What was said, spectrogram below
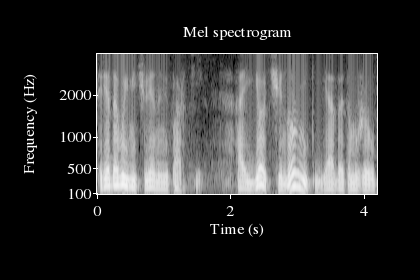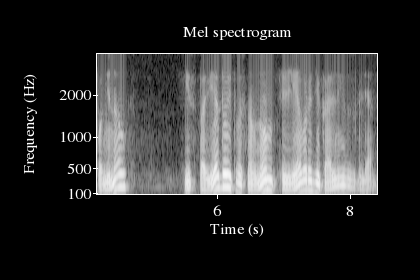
с рядовыми членами партии а ее чиновники, я об этом уже упоминал, исповедуют в основном леворадикальные взгляды.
